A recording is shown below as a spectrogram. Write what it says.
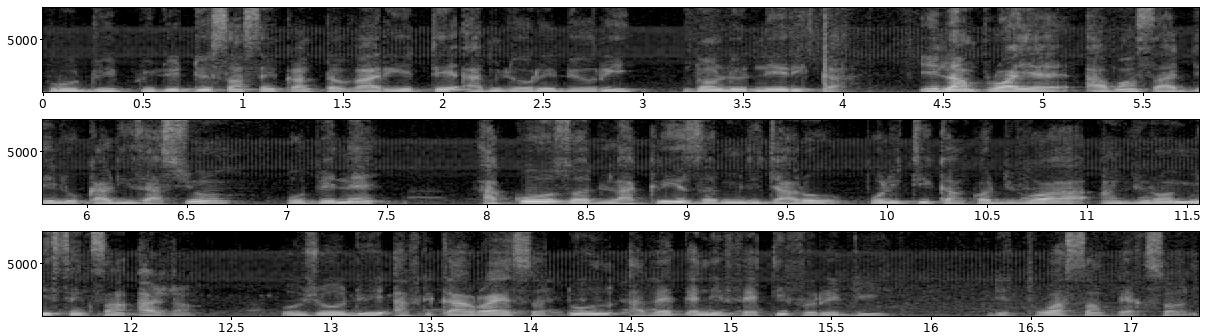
produit plus de 250 variétés améliorées de riz, dont le Nerika. Il employait avant sa délocalisation au Bénin, à cause de la crise militaro-politique en Côte d'Ivoire, environ 1500 agents. Aujourd'hui, Africa Rice tourne avec un effectif réduit de 300 personnes.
